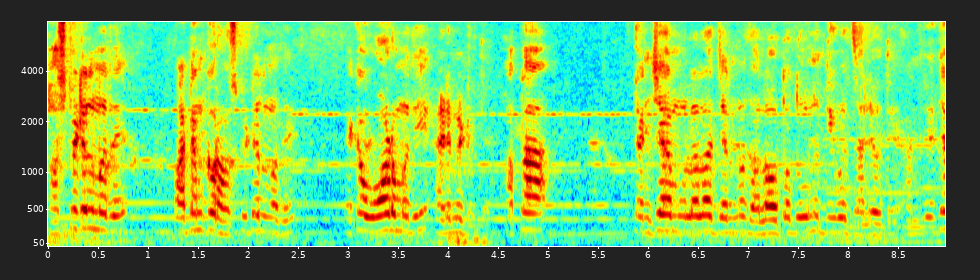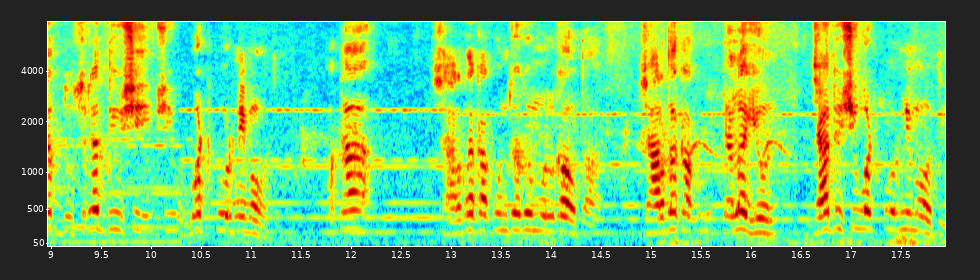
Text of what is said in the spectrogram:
हॉस्पिटलमध्ये पाटणकर हॉस्पिटलमध्ये एका वॉर्डमध्ये ॲडमिट होते आता त्यांच्या मुलाला जन्म झाला होता दोन दिवस झाले होते आणि त्याच्या दुसऱ्याच दिवशी शी वट पौर्णिमा होती. आता शारदा काकूंचा जो मुलगा होता शारदा काकू त्याला घेऊन ज्या दिवशी वटपौर्णिमा होती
